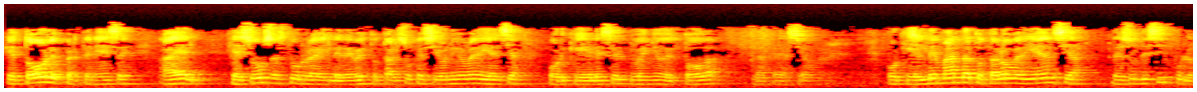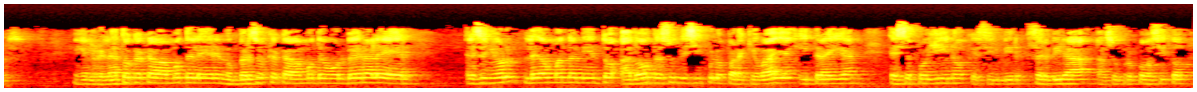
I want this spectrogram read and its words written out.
que todo le pertenece a Él. Jesús es tu Rey, le debes total sujeción y obediencia porque Él es el dueño de toda la creación. Porque Él demanda total obediencia de sus discípulos. En el relato que acabamos de leer, en los versos que acabamos de volver a leer, el Señor le da un mandamiento a dos de sus discípulos para que vayan y traigan ese pollino que servirá a su propósito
